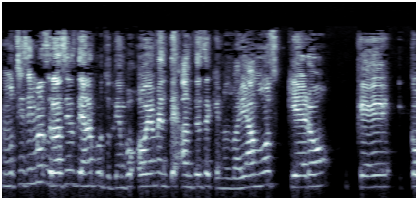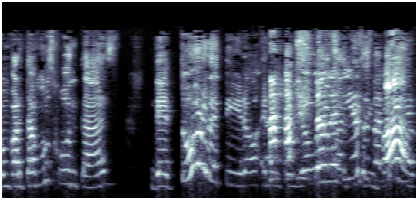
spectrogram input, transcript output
Muchísimas gracias, Diana, por tu tiempo. Obviamente, antes de que nos vayamos, quiero que compartamos juntas de tu retiro en el que yo voy a participar.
